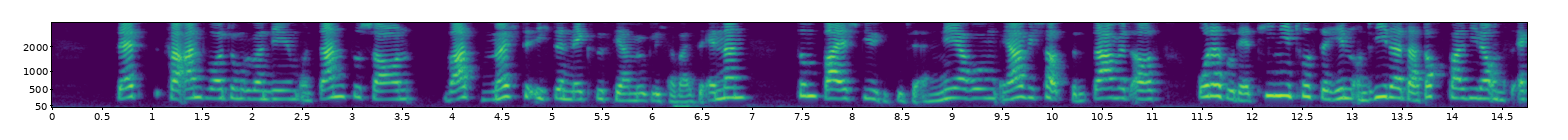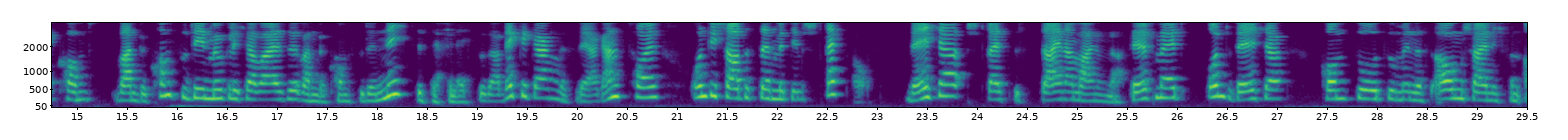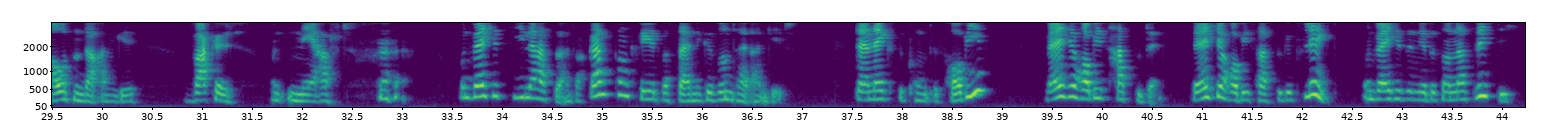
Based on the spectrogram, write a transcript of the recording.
Selbst Verantwortung übernehmen und dann zu schauen, was möchte ich denn nächstes Jahr möglicherweise ändern? Zum Beispiel die gute Ernährung, ja, wie schaut's denn damit aus? Oder so der Tinnitus, der hin und wieder da doch mal wieder ums Eck kommt. Wann bekommst du den möglicherweise? Wann bekommst du den nicht? Ist der vielleicht sogar weggegangen? Das wäre ganz toll. Und wie schaut es denn mit dem Stress aus? Welcher Stress ist deiner Meinung nach selfmade und welcher kommt so zumindest augenscheinlich von außen da angewackelt und nervt? und welche Ziele hast du einfach ganz konkret, was deine Gesundheit angeht? Der nächste Punkt ist Hobbys. Welche Hobbys hast du denn? Welche Hobbys hast du gepflegt? Und welche sind dir besonders wichtig?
